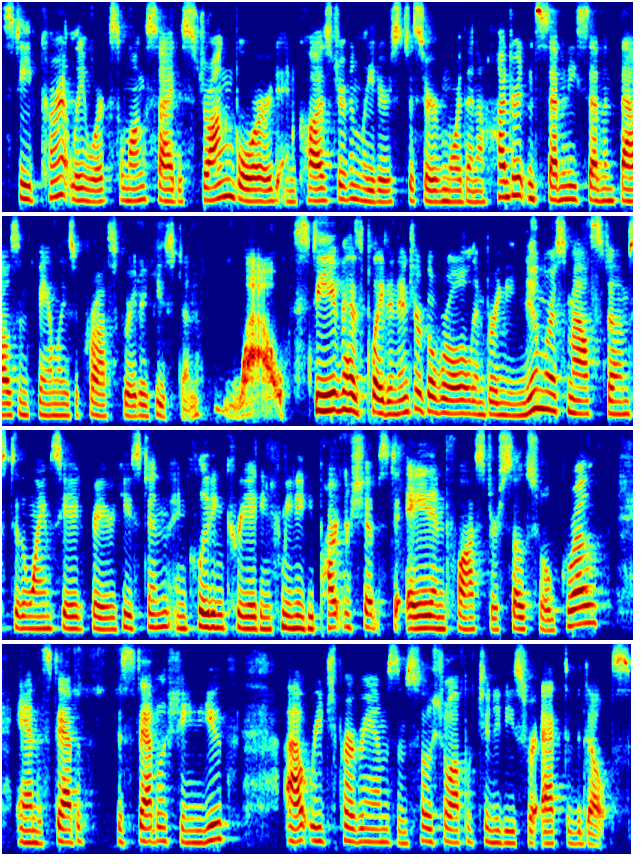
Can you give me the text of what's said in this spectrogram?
Steve currently works alongside a strong board and cause driven leaders to serve more than 177,000 families across Greater Houston. Wow. Steve has played an integral role in bringing numerous milestones to the YMCA of Greater Houston, including creating community partnerships to aid and foster social growth and establishing youth outreach programs and social opportunities for active adults.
